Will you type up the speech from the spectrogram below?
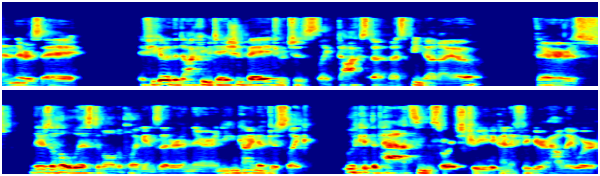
And there's a, if you go to the documentation page, which is like docs.vespene.io, there's, there's a whole list of all the plugins that are in there. And you can kind of just like look at the paths in the source tree to kind of figure out how they work.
